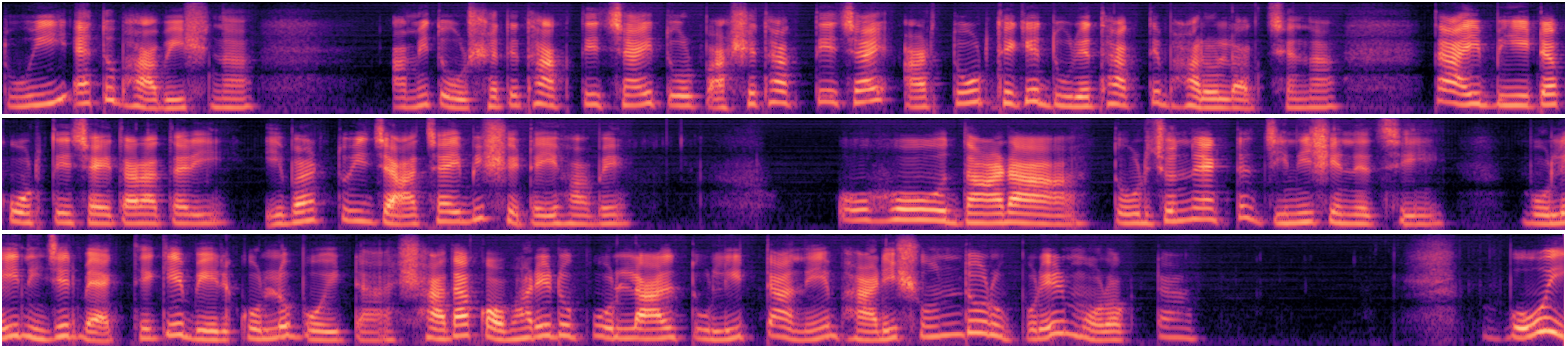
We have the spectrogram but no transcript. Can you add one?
তুই এত ভাবিস না। আমি তোর সাথে থাকতে চাই, তোর পাশে থাকতে চাই, আর তোর থেকে দূরে থাকতে ভালো লাগছে না। তাই বিয়েটা করতে চাই তাড়াতাড়ি। এবার তুই যা চাইবি সেটাই হবে। ওহো, দাঁড়া, তোর জন্য একটা জিনিস এনেছি। বলেই নিজের ব্যাগ থেকে বের করল বইটা। সাদা কভারের উপর লাল তুলির টানে ভারী সুন্দর উপরের মোড়কটা। বই?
